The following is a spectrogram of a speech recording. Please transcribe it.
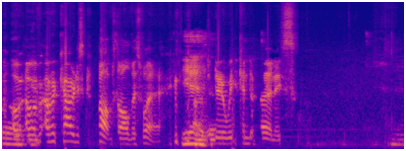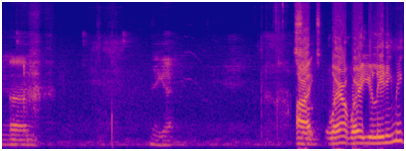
Oh, Have have- have we carried his corpse all this way? yeah. Do a weekend at Bernie's. yeah. um, There you go. All so- right, where where are you leading me?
